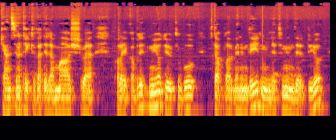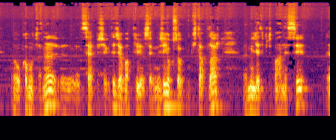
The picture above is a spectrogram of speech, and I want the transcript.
kendisine teklif edilen maaş ve parayı kabul etmiyor. Diyor ki bu kitaplar benim değil milletimindir diyor. O komutanı e, sert bir şekilde cevaplıyor sevgili. Yoksa bu kitaplar e, Millet Kütüphanesi e,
